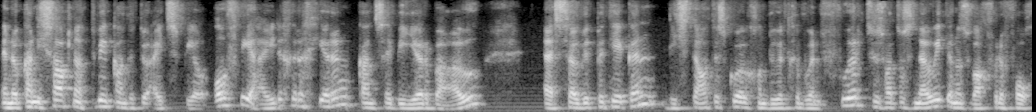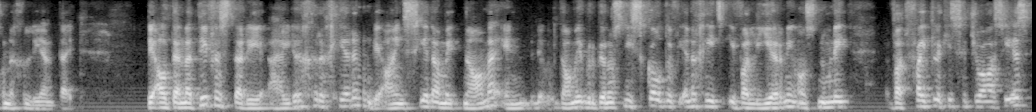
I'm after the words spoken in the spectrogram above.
En nou kan die saak na twee kante toe uitspeel. Of die huidige regering kan sy beheer behou uh, sou dit beteken die status quo gaan doodgewoon voort soos wat ons nou het en ons wag vir 'n volgende geleentheid. Die alternatief is dat die huidige regering die ANC dan met name en daarmee probeer ons nie skuld of enigiets evalueer nie. Ons noem net wat feitelik die situasie is,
